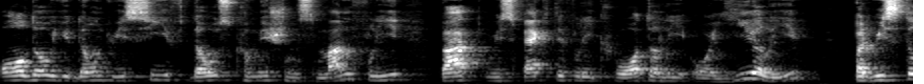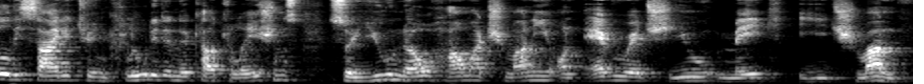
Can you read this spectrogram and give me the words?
although you don't receive those commissions monthly, but respectively quarterly or yearly but we still decided to include it in the calculations so you know how much money on average you make each month.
